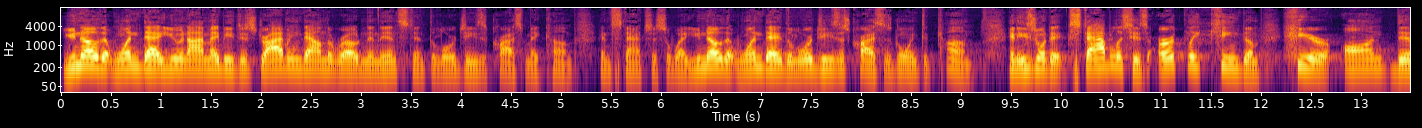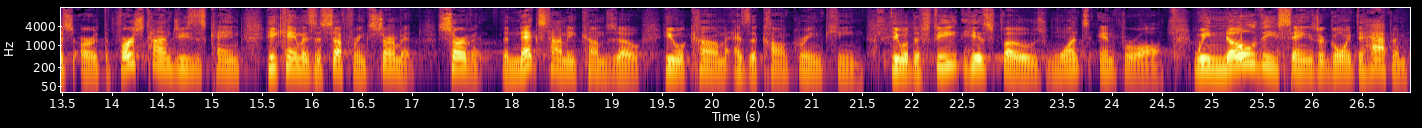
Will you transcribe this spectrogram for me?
You know that one day you and I may be just driving down the road, and in an instant, the Lord Jesus Christ may come and snatch us away. You know that one day the Lord Jesus Christ is going to come, and He's going to establish His earthly kingdom here on this earth. The first time Jesus came, He came as a suffering servant. servant. The next time He comes, though, He will come as the conquering king. He will defeat His foes once and for all. We know these things are going to happen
